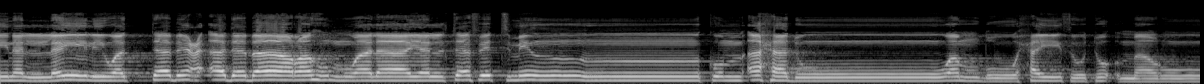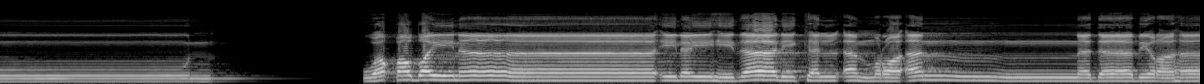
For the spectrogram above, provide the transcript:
من الليل واتبع أدبارهم ولا يلتفت منكم أحد وامضوا حيث تؤمرون. وقضينا إليه ذلك الأمر أن دابر هؤلاء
